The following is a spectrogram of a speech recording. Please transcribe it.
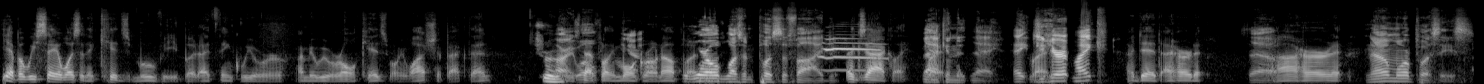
Yeah, but we say it wasn't a kids movie, but I think we were. I mean, we were all kids when we watched it back then. true. All right, It's well, definitely more yeah. grown up. The world wasn't pussified exactly. back right. in the day. Hey, did you hear it, Mike? I did. I heard it. So I heard it. no more pussies.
